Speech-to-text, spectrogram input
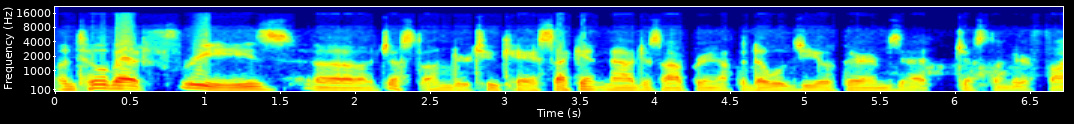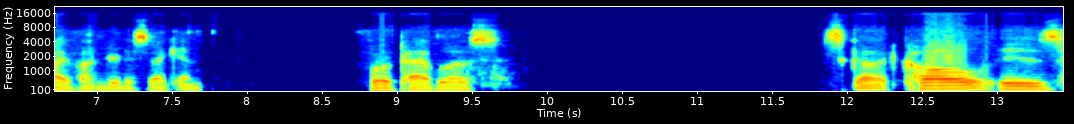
until that freeze, uh, just under 2k a second, now just operating off the double geotherms at just under 500 a second for Pavlos. Scott Call is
